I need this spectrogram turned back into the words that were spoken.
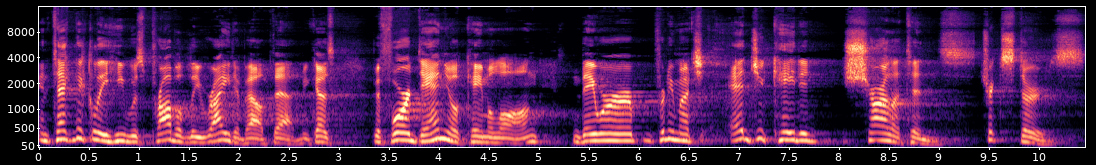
And technically, he was probably right about that because before Daniel came along, they were pretty much educated charlatans, tricksters,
